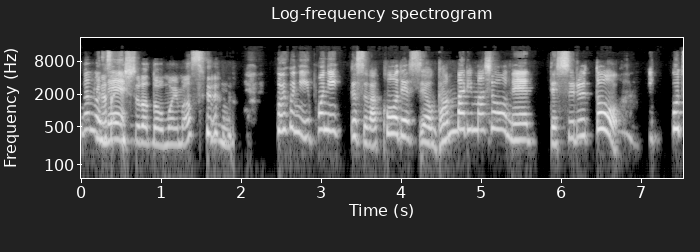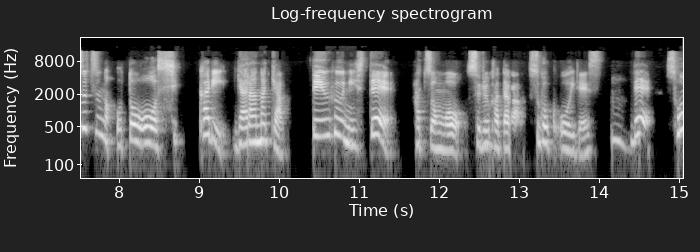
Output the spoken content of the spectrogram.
なので皆さん一、緒だと思います。うんこういうふうに、フォニックスはこうですよ、頑張りましょうねってするとうん、一個ずつの音をしっかりやらなきゃっていうふうにして、発音をする方がすごく多いです。うんで、そう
